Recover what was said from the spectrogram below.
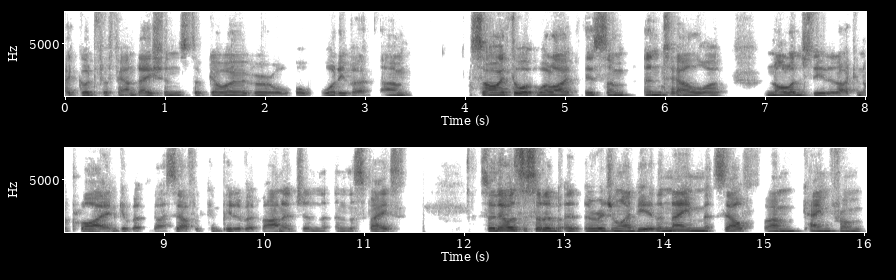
are good for foundations to go over or, or whatever. Um, so I thought, well, I, there's some intel or knowledge there that I can apply and give it myself a competitive advantage in the, in the space. So that was the sort of uh, original idea. The name itself um, came from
